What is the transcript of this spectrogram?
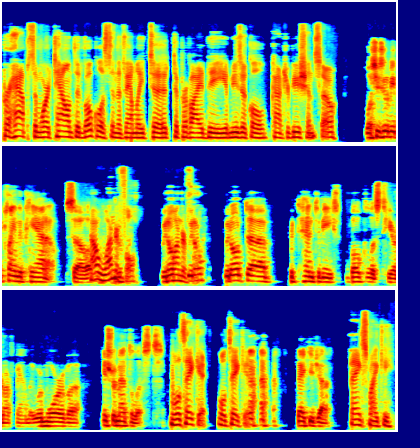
perhaps a more talented vocalist in the family to to provide the musical contribution. So well, she's going to be playing the piano. So how wonderful. We don't wonderful. we don't we don't uh, pretend to be vocalists here in our family. We're more of a instrumentalists. We'll take it. We'll take it. Thank you, Jeff. Thanks, Mikey.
